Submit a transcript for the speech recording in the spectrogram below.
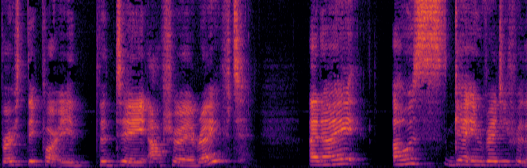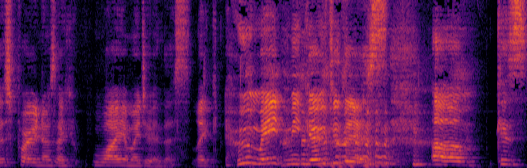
birthday party the day after I arrived. And I I was getting ready for this party and I was like, why am I doing this? Like who made me go to this? um, cause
